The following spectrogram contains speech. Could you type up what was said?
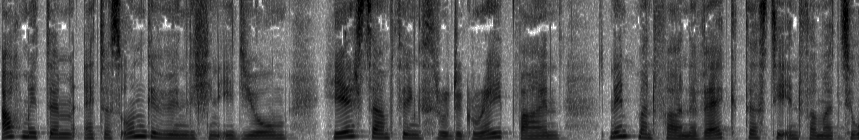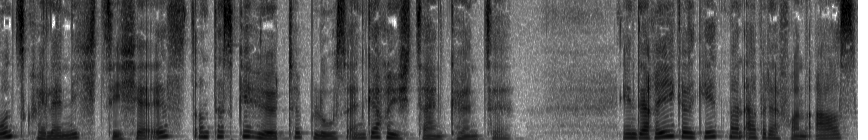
Auch mit dem etwas ungewöhnlichen Idiom Hear something through the grapevine nimmt man vorneweg, dass die Informationsquelle nicht sicher ist und das Gehörte bloß ein Gerücht sein könnte. In der Regel geht man aber davon aus,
